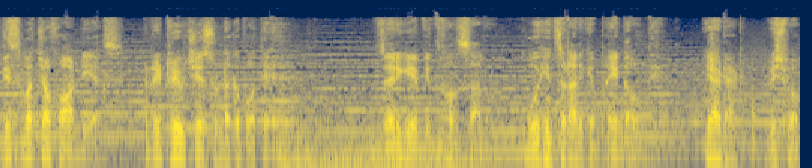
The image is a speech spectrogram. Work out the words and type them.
this much of ఆర్డియన్స్ రిట్రీవ్ చేసుండకపోతే జరిగే విధ్వంసాలు ఊహించడానికి భయంగా ఉంది. విశ్వం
